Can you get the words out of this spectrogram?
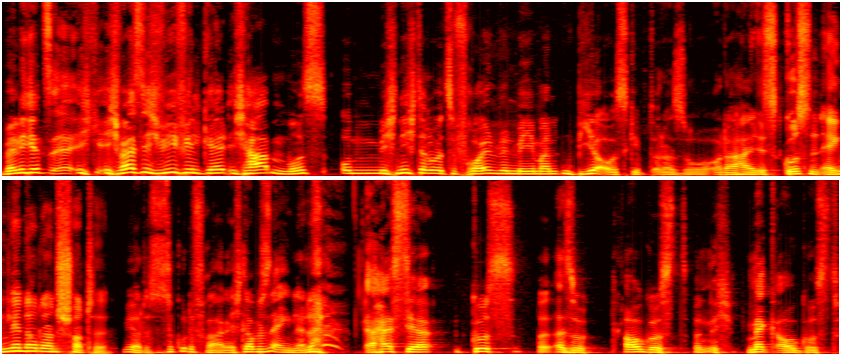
wenn ich jetzt, äh, ich, ich weiß nicht, wie viel Geld ich haben muss, um mich nicht darüber zu freuen, wenn mir jemand ein Bier ausgibt oder so. Oder halt. Ist Gus ein Engländer oder ein Schotte? Ja, das ist eine gute Frage. Ich glaube, es ist ein Engländer. Er heißt ja Gus, also August und nicht Mac August.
